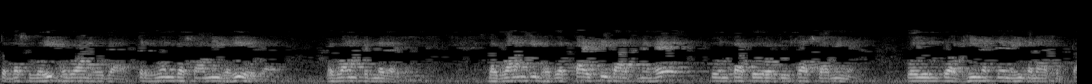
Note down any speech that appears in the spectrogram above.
तो बस वही भगवान हो जाए, त्रिभुवन का स्वामी वही हो जाए, भगवान फिर रह जाए। भगवान की भगवत्ता इसी बात में है तो उनका कोई और दूसरा स्वामी नहीं। कोई उनको अधीन अपने नहीं बना सकता।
